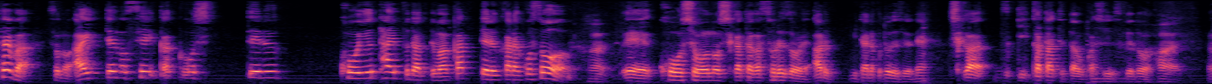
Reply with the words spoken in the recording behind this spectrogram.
例えば、その相手の性格を知ってる、こういうタイプだって分かってるからこそ、はいえー交渉の仕方がそれぞれあるみたいなことですよね。近づき方って言ったらおかしいですけど、はい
